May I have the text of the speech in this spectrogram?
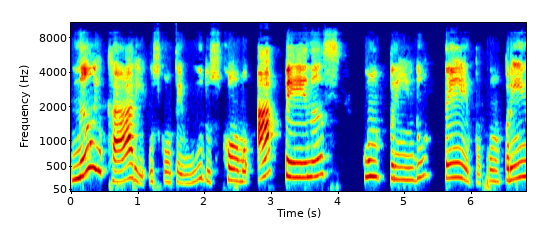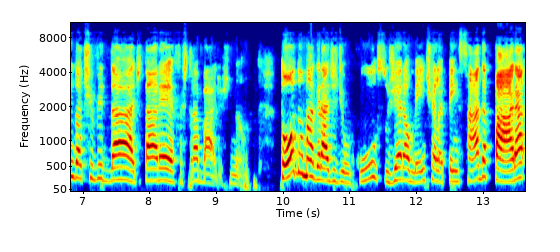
não encare os conteúdos como apenas cumprindo tempo, cumprindo atividade, tarefas, trabalhos. Não. Toda uma grade de um curso, geralmente, ela é pensada para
